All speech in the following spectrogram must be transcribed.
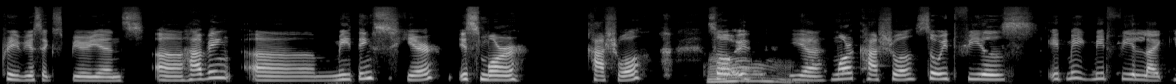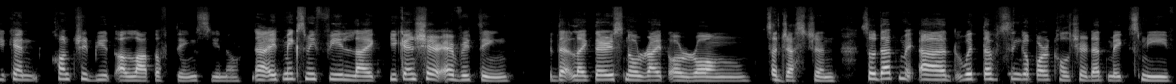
previous experience, uh, having uh, meetings here is more casual. So it Oh. yeah, more casual. So it feels it made me feel like you can contribute a lot of things, you know. Uh, it makes me feel like you can share everything. That like there is no right or wrong suggestion. So that uh, with the Singapore culture, that makes me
